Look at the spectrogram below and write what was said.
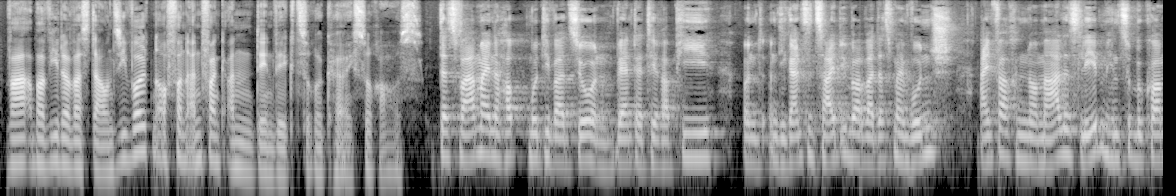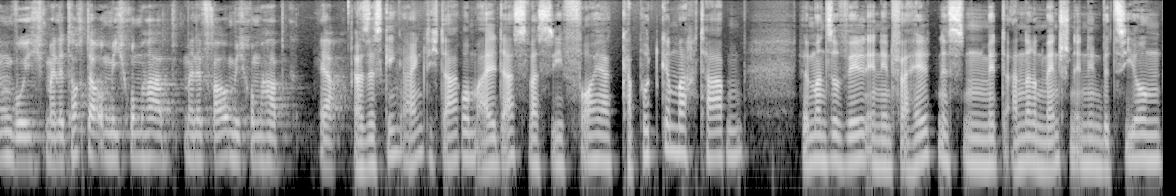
war aber wieder was da. Und Sie wollten auch von Anfang an den Weg zurück, höre ich so raus. Das war meine Hauptmotivation während der Therapie und, und die ganze Zeit über war das mein Wunsch, einfach ein normales Leben hinzubekommen, wo ich meine Tochter um mich rum habe, meine Frau um mich rum habe. Ja. Also es ging eigentlich darum, all das, was Sie vorher kaputt gemacht haben, wenn man so will, in den Verhältnissen mit anderen Menschen, in den Beziehungen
